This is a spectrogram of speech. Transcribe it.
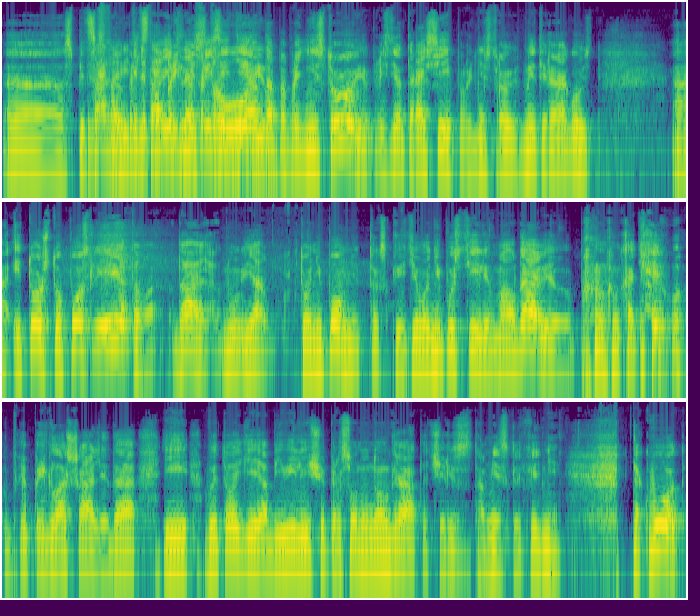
э, специального представителя, представителя по президента по Приднестровью, президента России по Приднестровью, Дмитрий Рогозин. А, и то, что после этого, да, ну, я кто не помнит, так сказать, его не пустили в Молдавию, хотя его приглашали, да, и в итоге объявили еще персону Нонграта через там, несколько дней. Так вот,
